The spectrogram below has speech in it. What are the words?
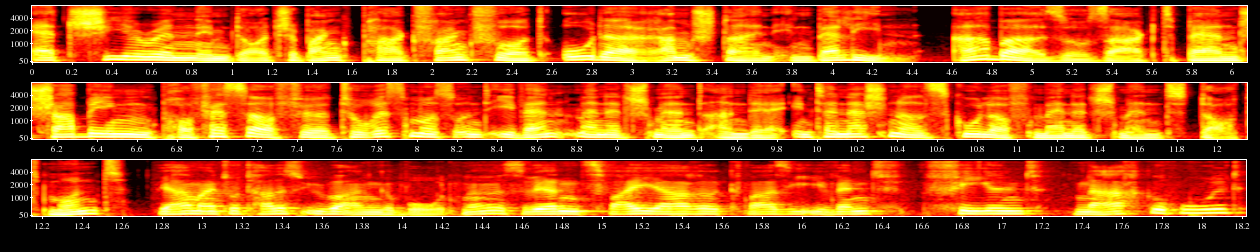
Ed Sheeran im Deutsche Bank Park Frankfurt oder Rammstein in Berlin. Aber, so sagt Bernd Schabbing, Professor für Tourismus und Eventmanagement an der International School of Management Dortmund. Wir haben ein totales Überangebot. Ne? Es werden zwei Jahre quasi Event fehlend nachgeholt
